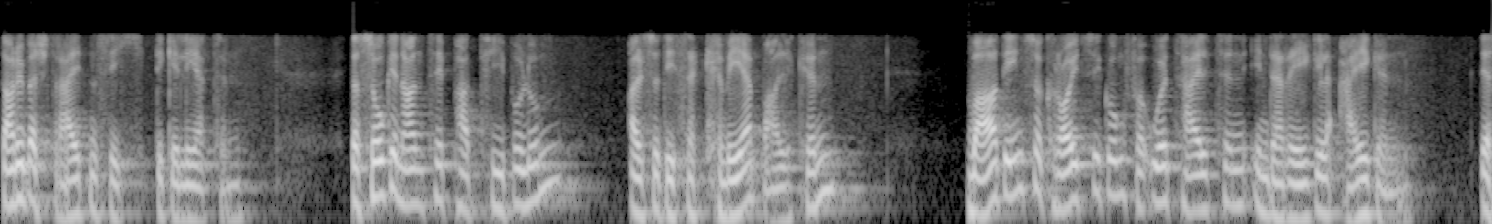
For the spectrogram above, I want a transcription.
Darüber streiten sich die Gelehrten. Das sogenannte Patibulum, also dieser Querbalken, war den zur Kreuzigung Verurteilten in der Regel eigen. Der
